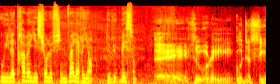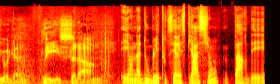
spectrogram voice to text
où il a travaillé sur le film Valérian de Luc Besson. Hey, Thuri, good to see you again. Please sit down. Et on a doublé toutes ces respirations par des,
